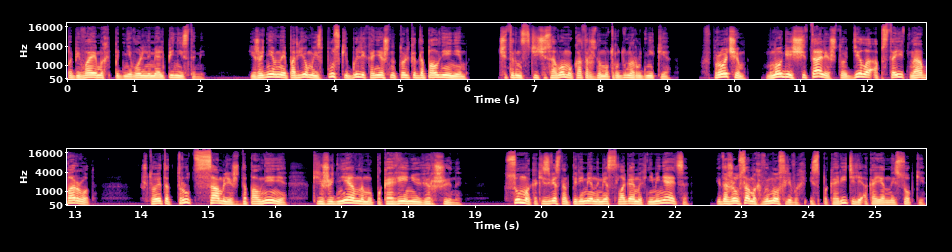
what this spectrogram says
побиваемых подневольными альпинистами. Ежедневные подъемы и спуски были, конечно, только дополнением 14-часовому каторжному труду на руднике. Впрочем, многие считали, что дело обстоит наоборот, что этот труд сам лишь дополнение к ежедневному покорению вершины. Сумма, как известно, от перемены мест слагаемых не меняется, и даже у самых выносливых из покорителей окаянной сопки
